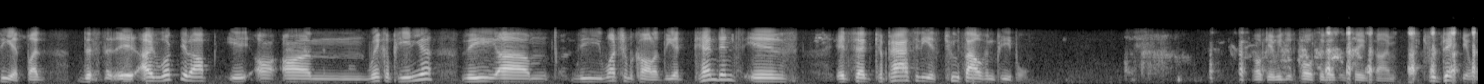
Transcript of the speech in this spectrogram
see it. But this it, I looked it up on Wikipedia. The um the what should we call it? The attendance is it said capacity is two thousand people. Okay, we just posted it at the same time. It's ridiculous.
